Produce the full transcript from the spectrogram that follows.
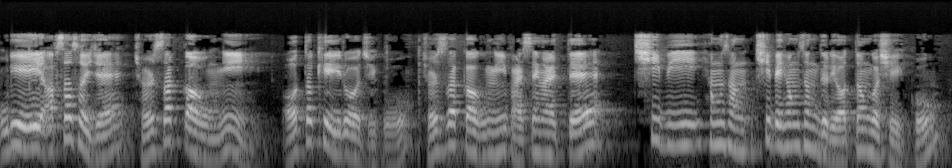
우리 앞서서 이제 절삭 가공이 어떻게 이루어지고 절삭 가공이 발생할 때 칩이 형성, 칩의 형성들이 어떤 것이 있고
